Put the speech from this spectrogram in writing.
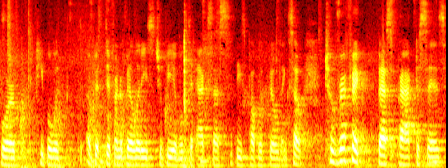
for people with a bit different abilities to be able to access these public buildings. So terrific best practices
